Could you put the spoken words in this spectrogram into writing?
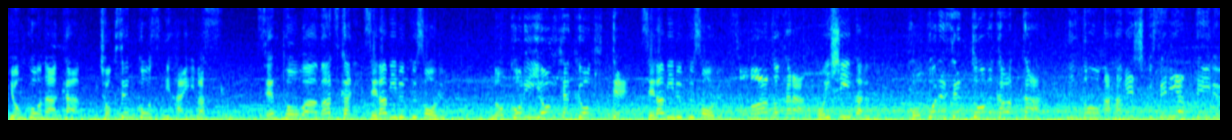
4コーナーカーブ直線コースに入ります。先頭はわずかにセラビルクソール。残り400を切ってセラビルクソール。その後からオイシータルト。ここで先頭が変わった。2頭が激しく競り合っている。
